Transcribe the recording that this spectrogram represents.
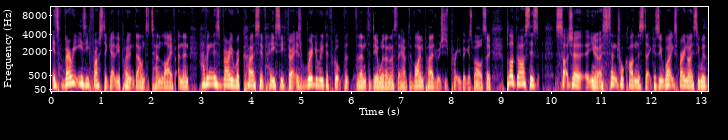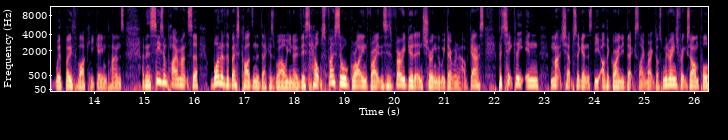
it's very easy easy for us to get the opponent down to 10 life, and then having this very recursive, hasty threat is really, really difficult for, for them to deal with unless they have Divine Purge, which is pretty big as well. So Bloodghast is such a you know a central card in this deck because it works very nicely with, with both of our key game plans. And then Season Pyromancer, one of the best cards in the deck as well. You know, this helps, first of all, grind, right? This is very good at ensuring that we don't run out of gas, particularly in matchups against the other grinding decks like Rakdos Midrange, for example.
